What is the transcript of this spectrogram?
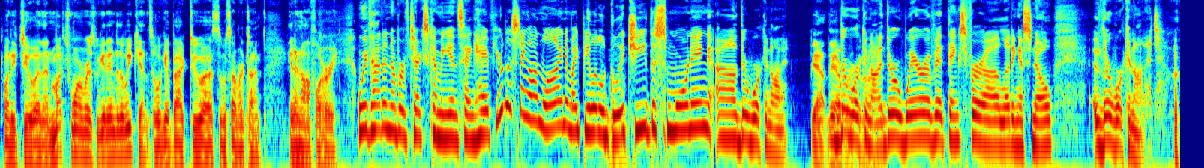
22, and then much warmer as we get into the weekend. So we'll get back to uh, some summertime in an awful hurry. We've had a number of texts coming in saying, hey, if you're listening online, it might be a little glitchy this morning. Uh, they're working on it. Yeah, they are They're working, on, it. They're aware of it. Thanks for uh, letting us know. They're working on it.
